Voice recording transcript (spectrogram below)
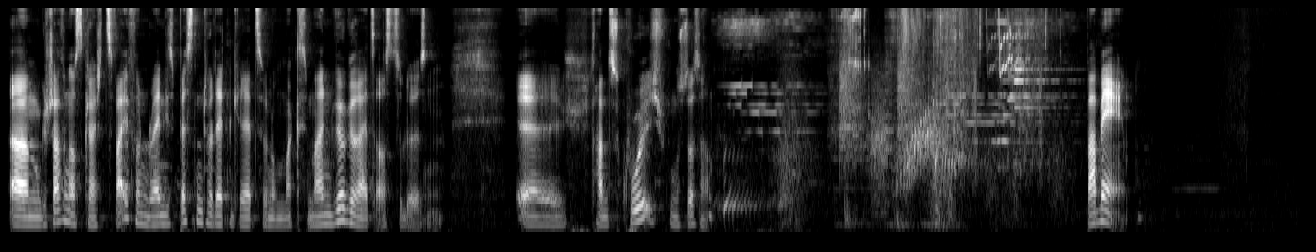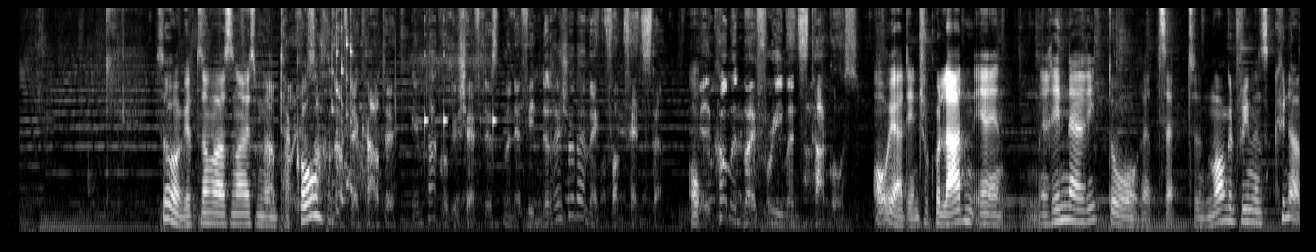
Ähm, geschaffen aus gleich zwei von Randys besten Toilettenkreationen, um maximalen Würgereiz auszulösen. Äh, ich fand's cool, ich muss das haben. Babam. So, gibt's noch was Neues mit dem Taco? Sachen auf der Karte. Im Taco-Geschäft ist man erfinderisch oder weg vom Fenster. Oh. Willkommen bei Freemans Tacos. Oh ja, den Schokoladen-Rinderito-Rezept. Morgan Freemans kühner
